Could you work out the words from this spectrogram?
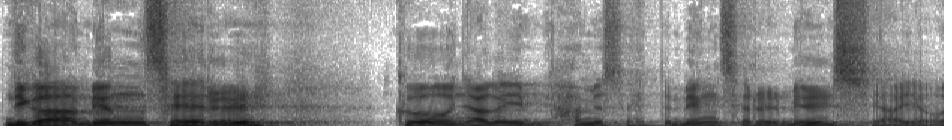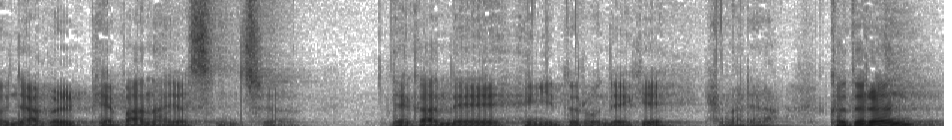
네가 명세를 그 언약을 하면서 했던 명세를 멸시하여 언약을 배반하였은즉 내가 내 행위대로 내게 행하리라. 그들은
